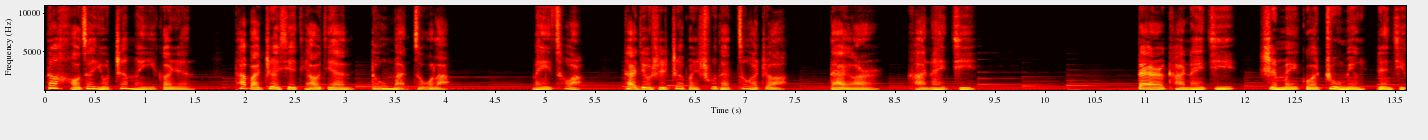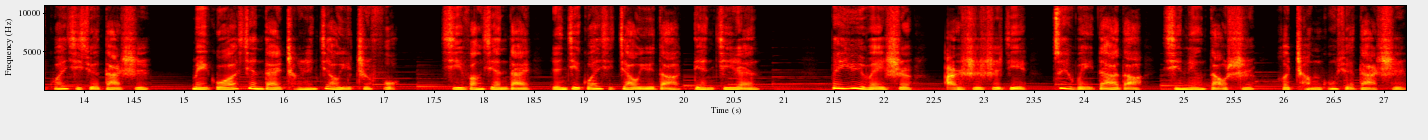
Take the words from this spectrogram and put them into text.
但好在有这么一个人，他把这些条件都满足了。没错，他就是这本书的作者戴尔·卡耐基。戴尔·卡耐基是美国著名人际关系学大师，美国现代成人教育之父，西方现代人际关系教育的奠基人。被誉为是二十世纪最伟大的心灵导师和成功学大师。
